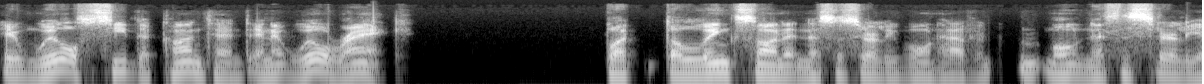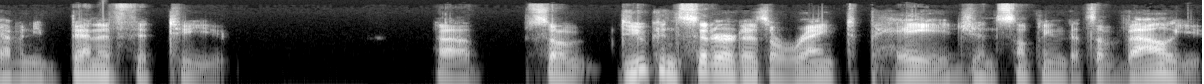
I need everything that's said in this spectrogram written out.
it will see the content and it will rank. But the links on it necessarily won't have won't necessarily have any benefit to you. Uh, so do consider it as a ranked page and something that's of value,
